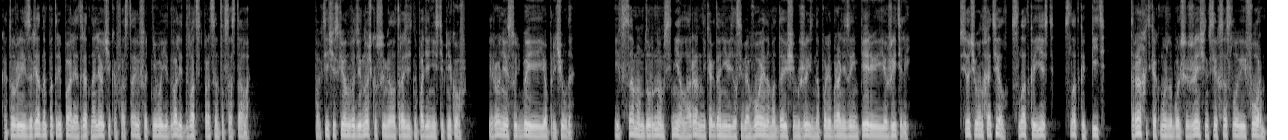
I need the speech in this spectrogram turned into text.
которые изрядно потрепали отряд налетчиков, оставив от него едва ли 20% состава. Фактически он в одиночку сумел отразить нападение степняков. Ирония судьбы и ее причуда. И в самом дурном сне Лоран никогда не видел себя воином, отдающим жизнь на поле брани за империю и ее жителей. Все, чего он хотел — сладко есть, сладко пить, трахать как можно больше женщин всех сословий и форм.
